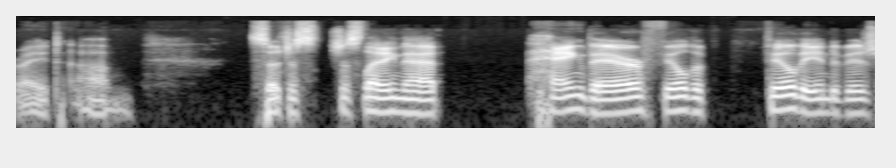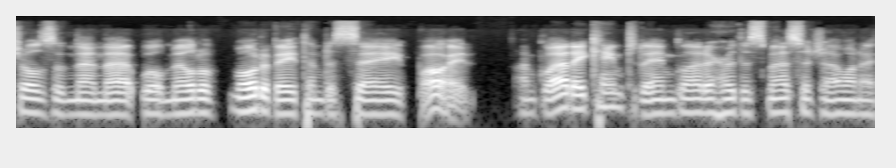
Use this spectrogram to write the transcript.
right? Um, so just just letting that hang there, feel the feel the individuals, and then that will motiv- motivate them to say, "Boy, I'm glad I came today. I'm glad I heard this message. I want to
